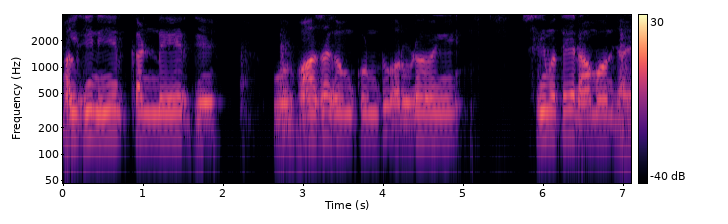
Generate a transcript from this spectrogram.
மல்கி நீர் கண்ணேர்க்கு ஓர் வாசகம் கொண்டு அருளாயே. ஸ்ரீமதே ராமானுஜாய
